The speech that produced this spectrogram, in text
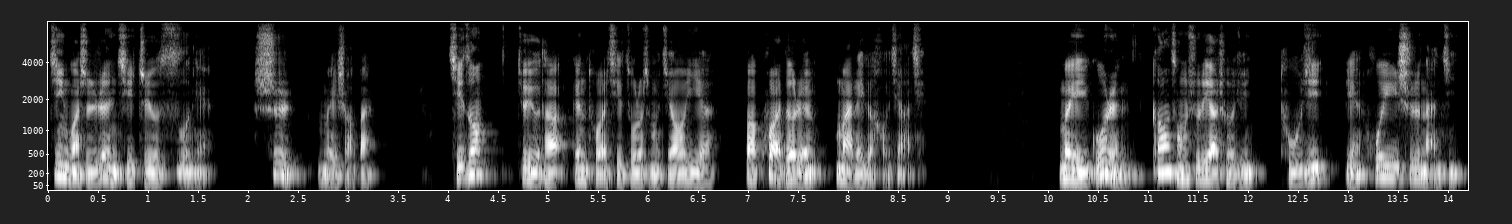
尽管是任期只有四年，事没少办，其中就有他跟土耳其做了什么交易啊，把库尔德人卖了一个好价钱。美国人刚从叙利亚撤军，土鸡便挥师南进，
